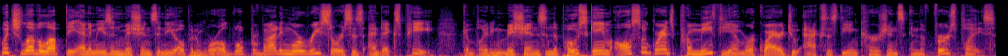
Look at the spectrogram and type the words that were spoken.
which level up the enemies and missions in the open world while providing more resources and XP. Completing missions in the post-game also grants Promethium required to access the incursions in the first place.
